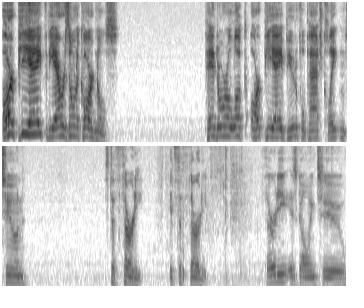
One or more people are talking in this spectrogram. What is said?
RPA for the Arizona Cardinals. Pandora Look RPA, beautiful patch, Clayton Tune. It's to 30. It's to 30. 30 is going to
